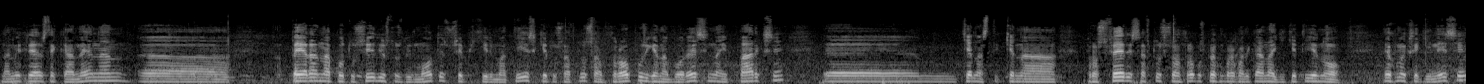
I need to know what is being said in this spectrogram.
να μην χρειάζεται κανέναν ε, πέραν από τους ίδιους τους δημότες, τους επιχειρηματίες και τους απλούς ανθρώπους για να μπορέσει να υπάρξει ε, και, να, και να προσφέρει σε αυτούς τους ανθρώπους που έχουν πραγματικά ανάγκη. Και τι εννοώ. Έχουμε ξεκινήσει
